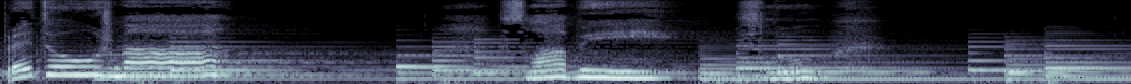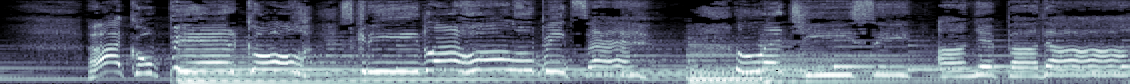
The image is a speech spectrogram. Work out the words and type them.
preto už má slabý sluch. Ako pierko z krídla holubice, letí si a nepadá.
